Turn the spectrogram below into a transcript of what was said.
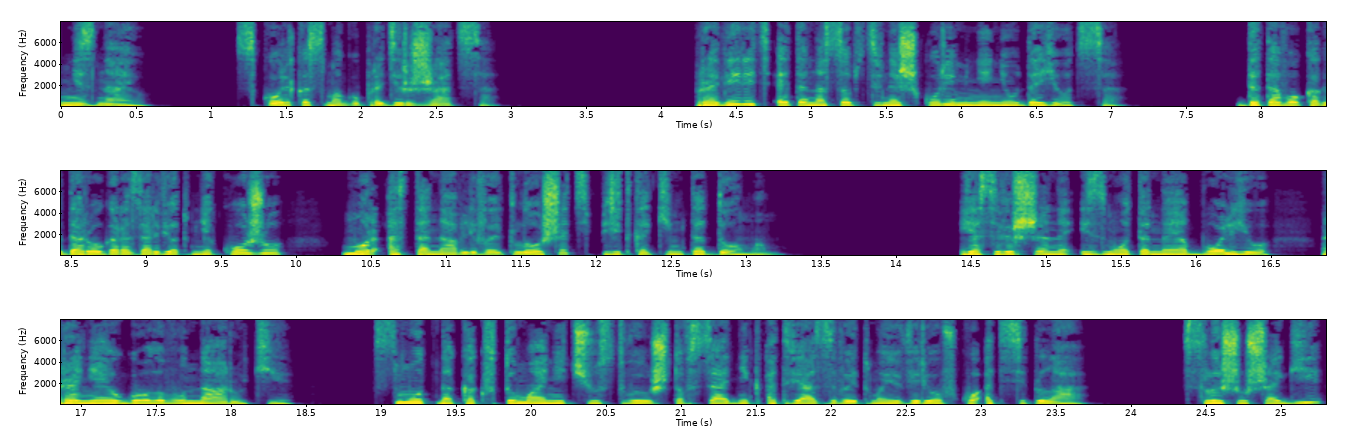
Не знаю, сколько смогу продержаться. Проверить это на собственной шкуре мне не удается. До того, как дорога разорвет мне кожу, Мор останавливает лошадь перед каким-то домом. Я, совершенно измотанная болью, роняю голову на руки. Смутно, как в тумане, чувствую, что всадник отвязывает мою веревку от седла. Слышу шаги,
